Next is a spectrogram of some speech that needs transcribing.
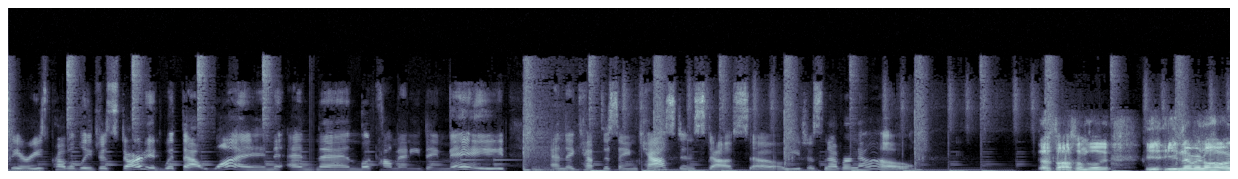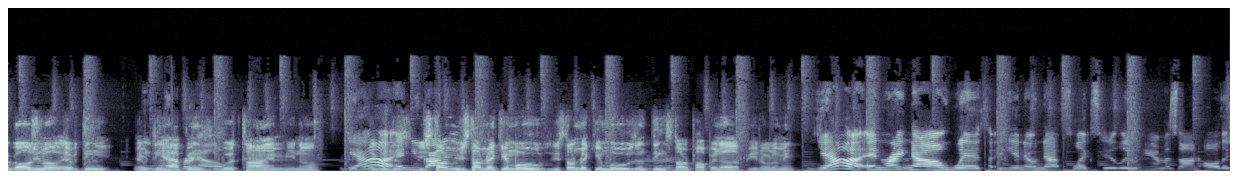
series probably just started with that one, and then look how many they made, and they kept the same cast and stuff. So you just never know. That's awesome, though. You, you never know how it goes. You know, everything everything happens know. with time. You know. Yeah, Like, you, just- and you, you, start gotta, you start making moves, you start making moves, and things Mhm. start popping up. You know what I mean? Yeah, and right now with you know Netflix, Hulu, Amazon, all the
